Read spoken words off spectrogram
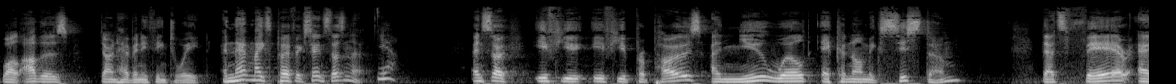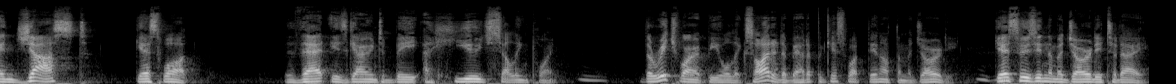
while others don't have anything to eat? And that makes perfect sense, doesn't it? Yeah. And so if you if you propose a new world economic system that's fair and just, guess what? That is going to be a huge selling point. The rich won't be all excited about it, but guess what? They're not the majority. Mm-hmm. Guess who's in the majority today?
